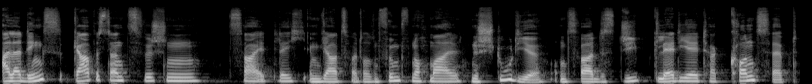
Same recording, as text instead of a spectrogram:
Allerdings gab es dann zwischenzeitlich im Jahr 2005 nochmal eine Studie, und zwar das Jeep Gladiator Concept,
